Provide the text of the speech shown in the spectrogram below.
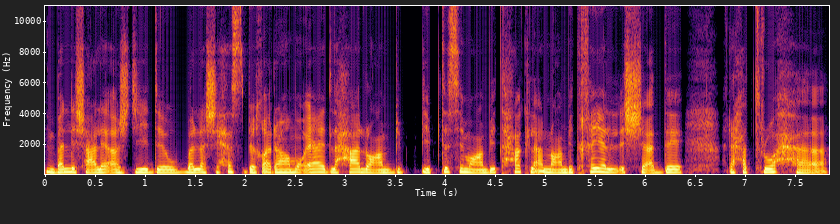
مبلش علاقة جديدة وبلش يحس بغرام وقاعد لحاله عم بيبتسم وعم بيضحك لأنه عم بيتخيل الأشياء قد إيه رح تروح آه،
